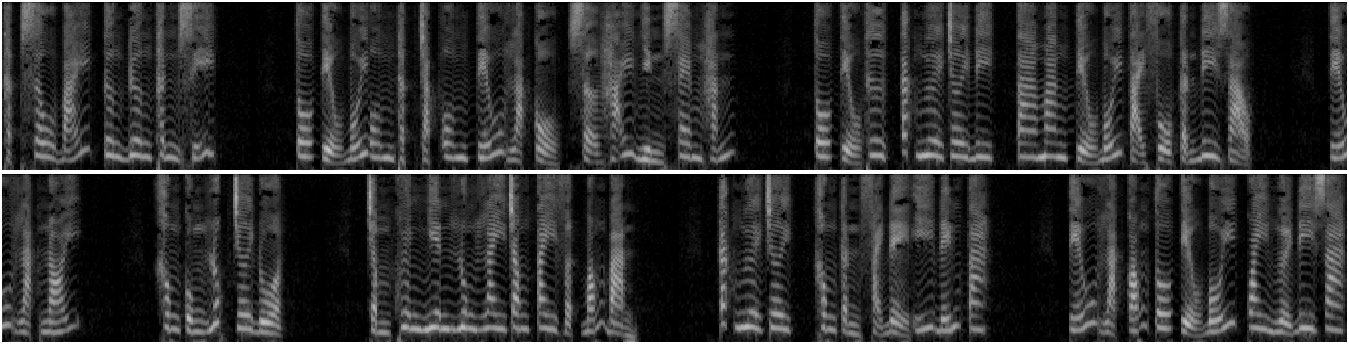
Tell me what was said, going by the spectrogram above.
thật sâu bái tương đương thân sĩ. Tô tiểu bối ôm thật chặt ôm tiếu lạc cổ, sợ hãi nhìn xem hắn. Tô tiểu thư, các ngươi chơi đi, ta mang tiểu bối tại phủ cận đi dạo. Tiếu lạc nói. Không cùng lúc chơi đùa. Trầm khuyên nhiên lung lay trong tay vật bóng bàn. Các ngươi chơi, không cần phải để ý đến ta. Tiếu lạc cõng tô tiểu bối quay người đi ra,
